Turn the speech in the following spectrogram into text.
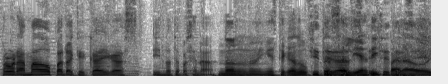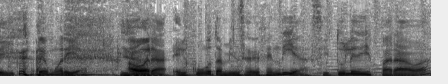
programado para que caigas y no te pase nada. No, no, no, en este caso Sí te, te das- salías sí se te disparado y te morías. Ahora, el cubo también se defendía. Si tú le disparabas,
